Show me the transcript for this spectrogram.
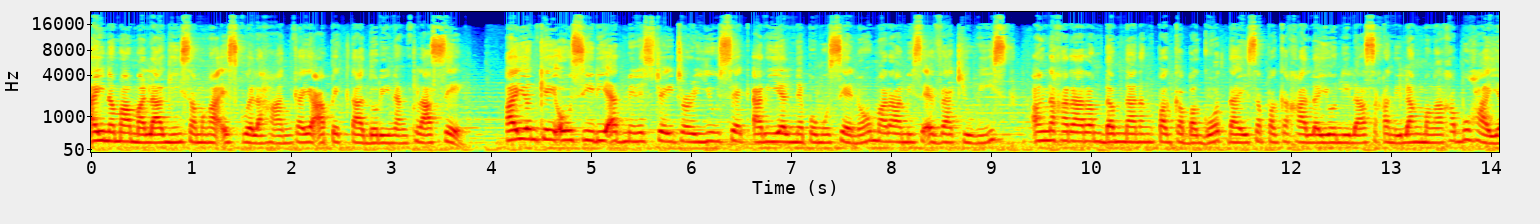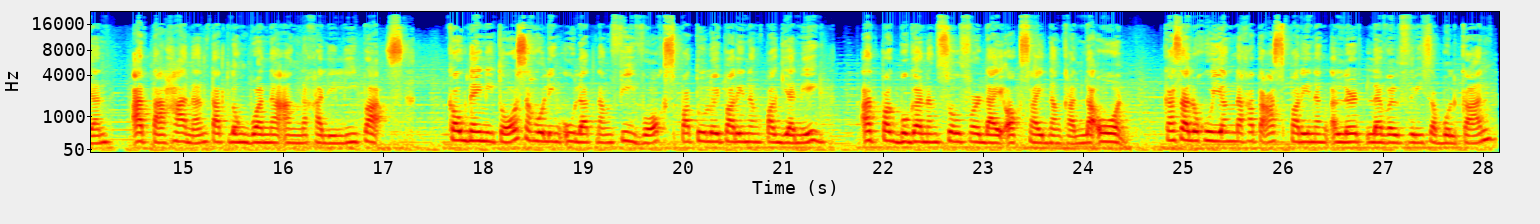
ay namamalagi sa mga eskwelahan kaya apektado rin ang klase. Ayon kay OCD Administrator Yusek Ariel Nepomuceno, marami sa evacuees ang nakararamdam na ng pagkabagot dahil sa pagkakalayo nila sa kanilang mga kabuhayan at tahanan tatlong buwan na ang nakalilipas. Kaugnay nito sa huling ulat ng FIVOX, patuloy pa rin ang pagyanig at pagbuga ng sulfur dioxide ng kanlaon. Kasalukuyang nakataas pa rin ang alert level 3 sa bulkan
